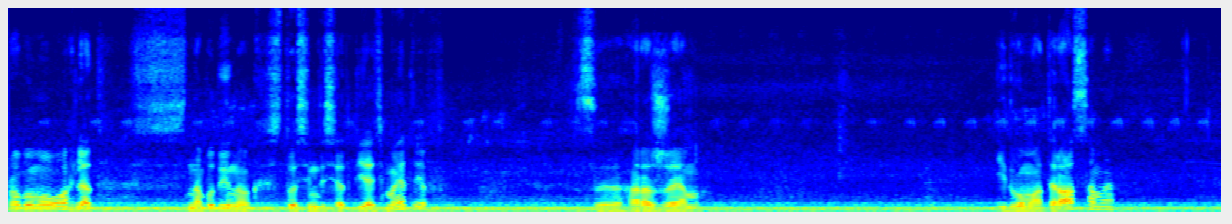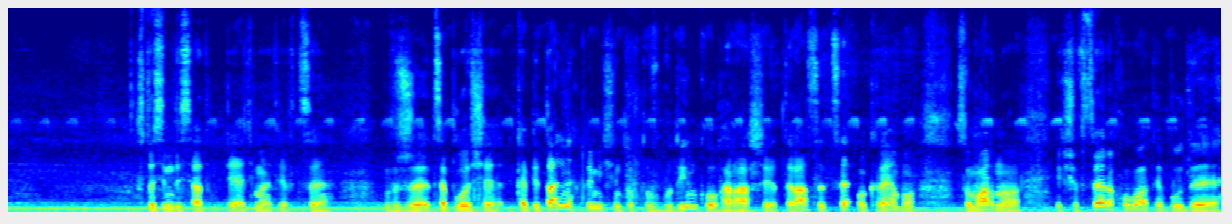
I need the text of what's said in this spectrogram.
Робимо огляд на будинок 175 метрів з гаражем і двома терасами. 175 метрів це вже це площа капітальних приміщень, тобто в будинку, гараж і тераси це окремо. Сумарно, якщо все рахувати, буде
